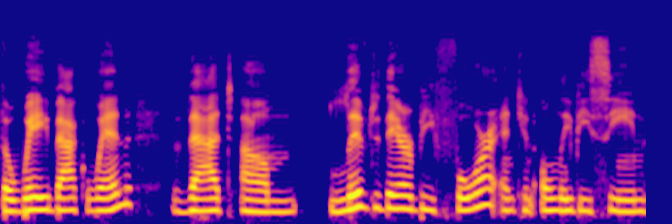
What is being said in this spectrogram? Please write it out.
the way back when that um, lived there before and can only be seen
